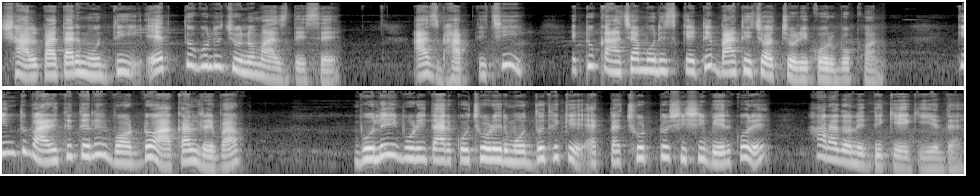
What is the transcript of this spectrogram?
শাল পাতার মধ্যেই এতগুলো চুনো মাছ দিছে। আজ ভাবতেছি একটু কাঁচা মরিচ কেটে বাটি চচ্চড়ি করব ক্ষণ। কিন্তু বাড়িতে তেলের বড্ড আকাল রে বাপ। বলেই বুড়ি তার কোছড়ের মধ্য থেকে একটা ছোট্ট শিশি বের করে হারাদনের দিকে এগিয়ে দেয়।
